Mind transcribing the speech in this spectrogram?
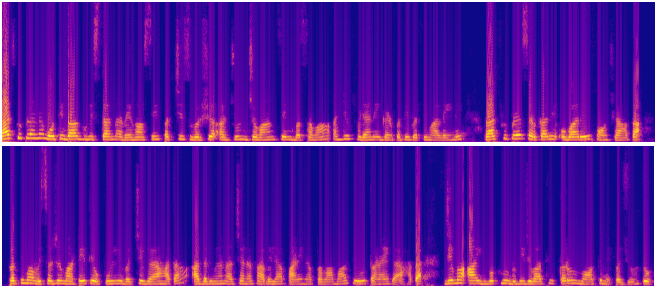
રાજપીપળાના મોતીબાગ વિસ્તારના રહેવાસી પચીસ વર્ષીય અર્જુન જવાનસિંહ વસાવા અન્ય ફળિયાની ગણપતિ પ્રતિમા લઈને રાજપીપળા સરકારી ઉવારે પહોંચ્યા હતા. પ્રતિમા વિસર્જન માટે તેઓ પુલની વચ્ચે ગયા હતા. આ દરમિયાન અચાનક આવેલા પાણીના પ્રવાહમાં તેઓ તણાઈ ગયા હતા, જેમાં આ યુવકનું ડૂબી જવાથી કરુણ મોત નીપજ્યું હતું.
